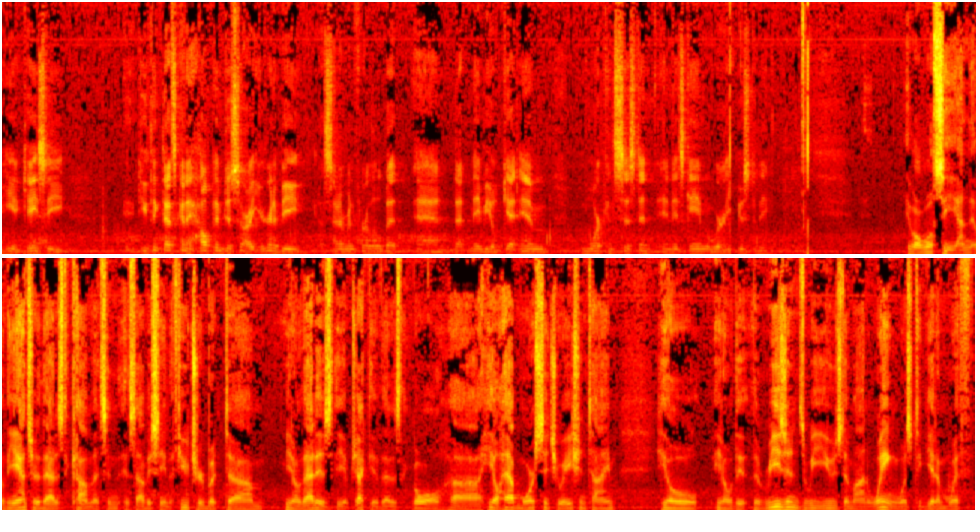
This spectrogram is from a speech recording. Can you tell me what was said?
he and Casey. You think that's going to help him just, all right, you're going to be a centerman for a little bit, and that maybe you'll get him more consistent in his game where he used to be? well, we'll see. And the answer to that is to come. It's, in, it's obviously in the future, but um, you know that is the objective. That is the goal. Uh, he'll have more situation time. He'll, you know, the the reasons we used him on wing was to get him with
